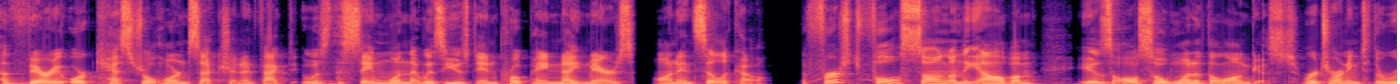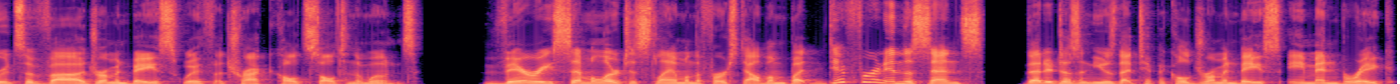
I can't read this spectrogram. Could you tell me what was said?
a very orchestral horn section. In fact, it was the same one that was used in Propane Nightmares on In Silico. The first full song on the album is also one of the longest, returning to the roots of uh, drum and bass with a track called Salt in the Wounds. Very similar to Slam on the first album, but different in the sense that it doesn't use that typical drum and bass amen break,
